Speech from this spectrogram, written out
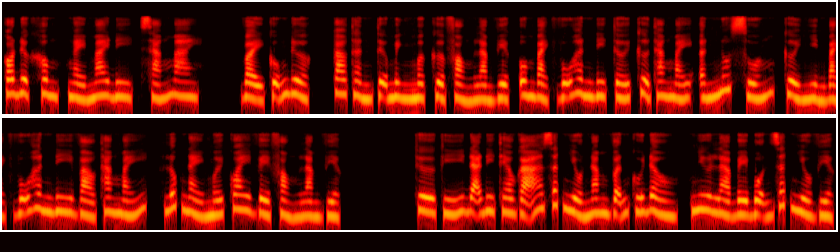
Có được không, ngày mai đi, sáng mai. Vậy cũng được, Cao Thần tự mình mở cửa phòng làm việc ôm Bạch Vũ Hân đi tới cửa thang máy ấn nút xuống, cười nhìn Bạch Vũ Hân đi vào thang máy, lúc này mới quay về phòng làm việc. Thư ký đã đi theo gã rất nhiều năm vẫn cúi đầu, như là bề bộn rất nhiều việc.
